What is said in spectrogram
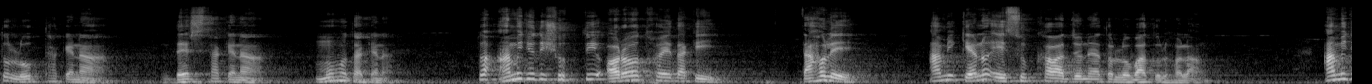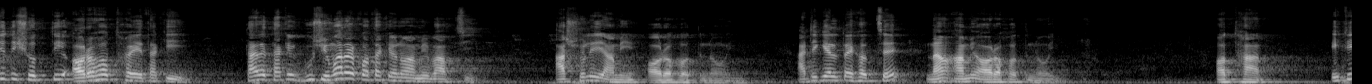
তো লোভ থাকে না, দেশ থাকে না, মোহ থাকে না। তো আমি যদি সত্যি অরহত হয়ে থাকি, তাহলে আমি কেন এই স্যুপ খাওয়ার জন্য এত লোবাতুল হলাম? আমি যদি সত্যি অরহত হয়ে থাকি, তাহলে তাকে ঘুষি মারার কথা কেন আমি ভাবছি? আসলেই আমি অরহত নই। আর্টিকেলটাই হচ্ছে না আমি অরহত নই। অর্থাৎ এটি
